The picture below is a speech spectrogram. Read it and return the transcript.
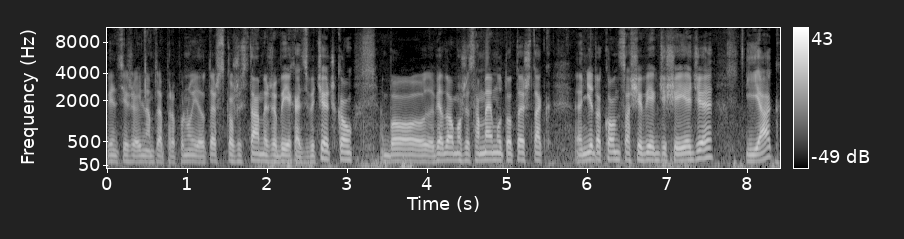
Więc jeżeli nam zaproponuje, to też skorzystamy, żeby jechać z wycieczką, bo wiadomo, że samemu to też tak nie do końca się wie, gdzie się jedzie i jak.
